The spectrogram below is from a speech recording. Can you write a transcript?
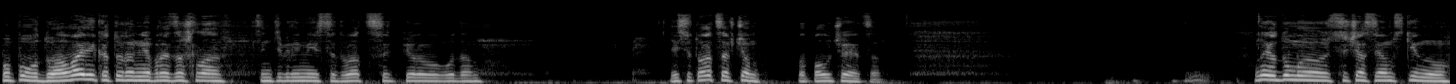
по поводу аварии, которая меня произошла в сентябре месяце 21 года. И ситуация в чем получается? Ну, я думаю, сейчас я вам скину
